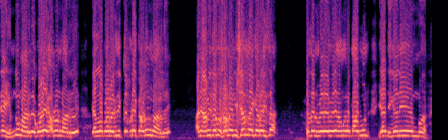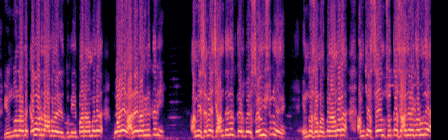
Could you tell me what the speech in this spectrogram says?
ते हिंदू मारले गोळे घालून मारले त्यांना बरं अगदी कपडे काढून मारले. आणि आम्ही त्याचा साधा निषेध नाही करायचा. वेळोवेळी आम्हाला दाबून या ठिकाणी हिंदूंना तर कवर दाबणार आहे तुम्ही. पण आम्हाला गोळे घालायला लागले तरी. आम्ही सगळे शांततेत करतोय सहिष्णू आहे. हिंदू समाज पण आम्हाला आमचे सण सुद्धा साजरे करू द्या.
